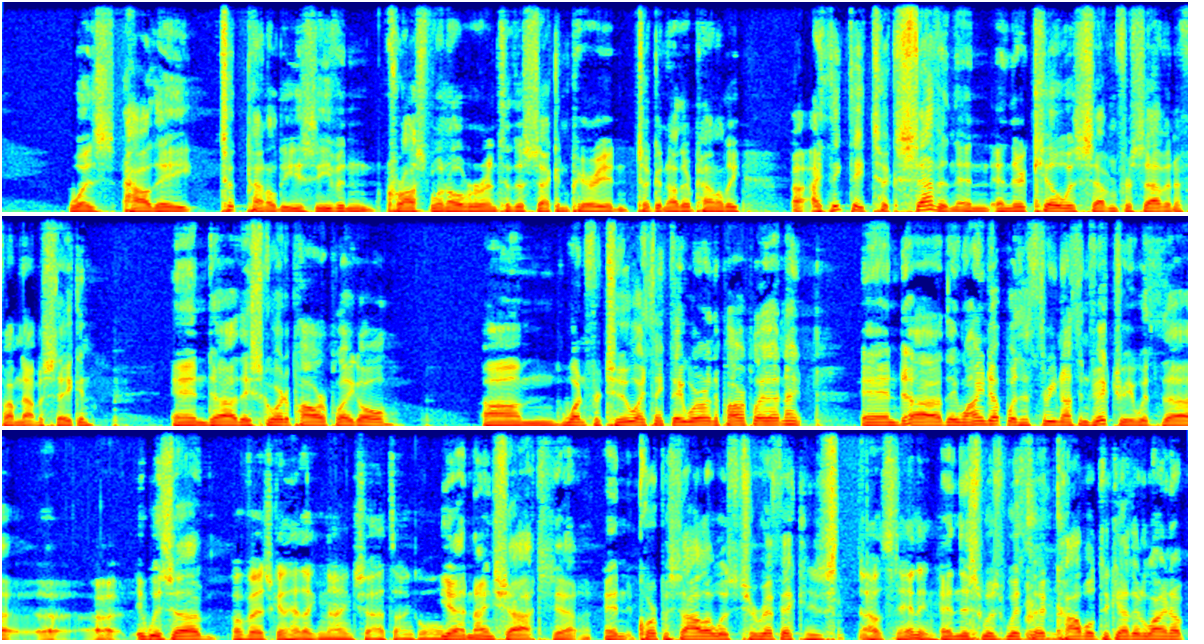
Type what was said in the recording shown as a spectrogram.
was how they took penalties, even crossed one over into the second period and took another penalty. Uh, I think they took seven, and, and their kill was seven for seven, if I'm not mistaken. And uh, they scored a power play goal, um, one for two, I think they were on the power play that night. And uh, they wind up with a three nothing victory. With uh, uh, uh, it was uh, Ovechkin had like nine shots on goal. yeah, nine shots. Yeah, and Korpisalo was terrific. he was outstanding. And this was with a cobbled together lineup.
